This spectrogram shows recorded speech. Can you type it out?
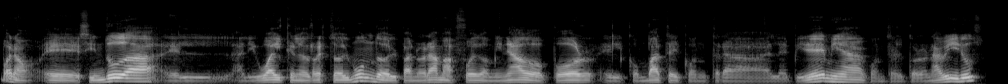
Bueno, eh, sin duda, al igual que en el resto del mundo, el panorama fue dominado por el combate contra la epidemia, contra el coronavirus,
